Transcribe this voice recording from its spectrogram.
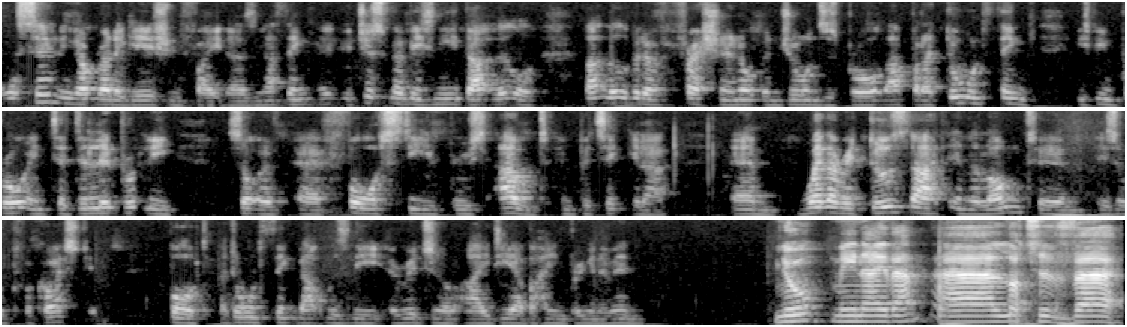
They're certainly not relegation fighters, and I think it, just maybe need that little that little bit of freshening up. And Jones has brought that, but I don't think he's been brought in to deliberately sort of uh, force Steve Bruce out in particular. Um, whether it does that in the long term is up for question, but I don't think that was the original idea behind bringing him in. No, me neither. Uh, lots of uh,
